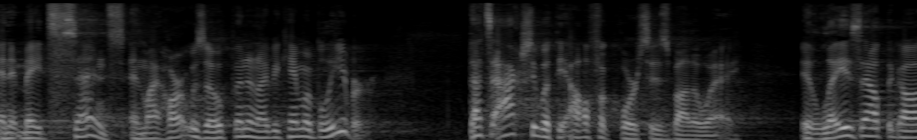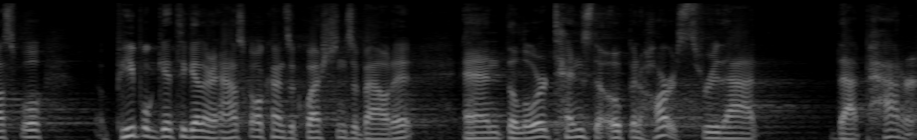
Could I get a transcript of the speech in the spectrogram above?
and it made sense, and my heart was open, and I became a believer. That's actually what the Alpha course is, by the way. It lays out the gospel. People get together and ask all kinds of questions about it, and the Lord tends to open hearts through that, that pattern.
